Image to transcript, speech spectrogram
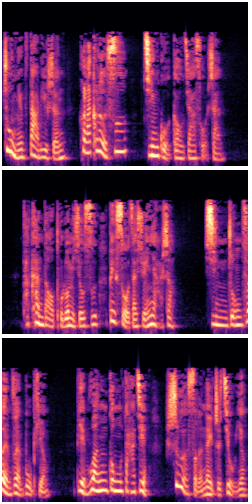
著名的大力神赫拉克勒斯经过高加索山，他看到普罗米修斯被锁在悬崖上，心中愤愤不平，便弯弓搭箭，射死了那只鹫鹰。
